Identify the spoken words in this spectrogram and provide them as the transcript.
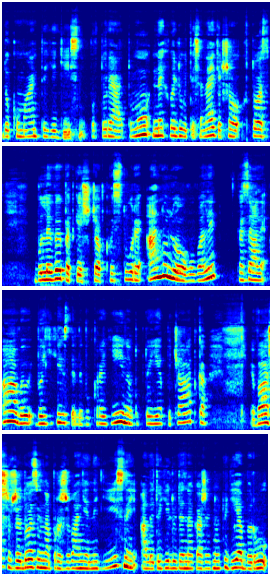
документи є дійсні. Повторяю, тому не хвилюйтеся, навіть якщо хтось були випадки, що квестури анульовували. Казали, а ви ви їздили в Україну, тобто є печатка, ваш вже дозвіл на проживання не дійсний, але тоді людина каже, ну тоді я беру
